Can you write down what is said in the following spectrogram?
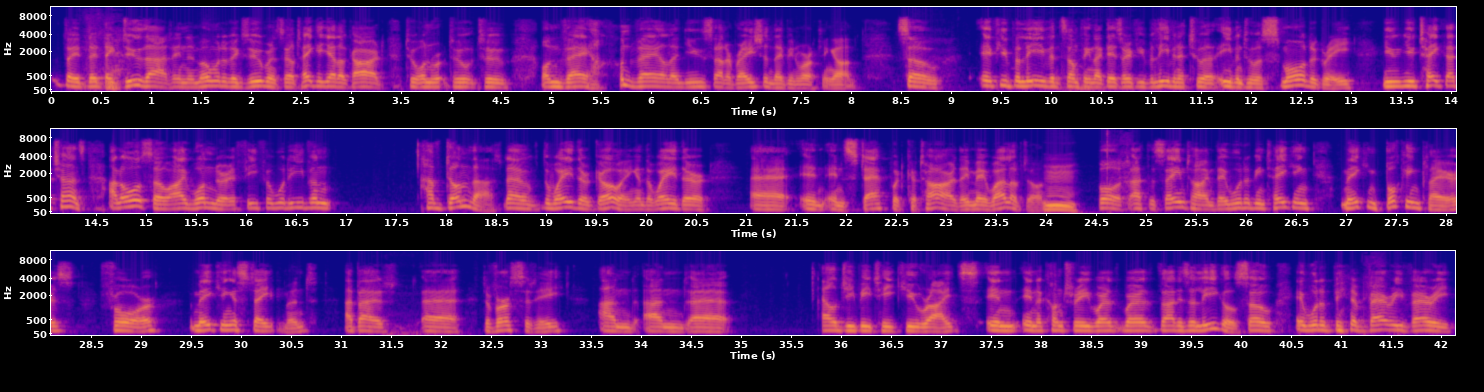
They, they, they do that in a moment of exuberance. They'll take a yellow card to un, to to unveil unveil a new celebration they've been working on. So if you believe in something like this, or if you believe in it to a, even to a small degree, you you take that chance. And also, I wonder if FIFA would even have done that. Now, the way they're going and the way they're uh, in in step with Qatar, they may well have done. Mm. But at the same time, they would have been taking making booking players for making a statement about uh, diversity and and uh, LGBTQ rights in in a country where where that is illegal. So it would have been a very very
